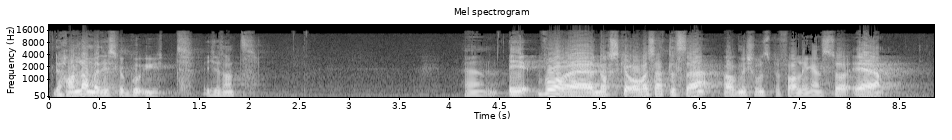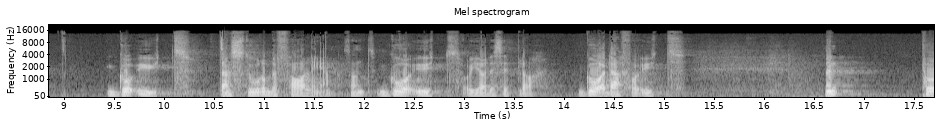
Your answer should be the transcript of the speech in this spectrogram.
Det handler om at de skal gå ut. ikke sant? Um, I vår eh, norske oversettelse av misjonsbefalingen så er 'gå ut' den store befalingen. Sant? Gå ut og gjør disipler. Gå derfor ut. Men på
